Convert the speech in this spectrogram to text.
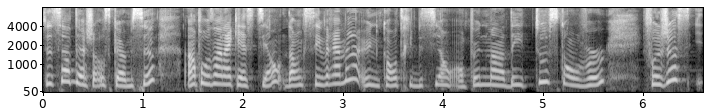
toutes sortes de choses comme ça, en posant la question. Donc, c'est vraiment une contribution. On peut demander tout ce qu'on veut. Il faut juste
